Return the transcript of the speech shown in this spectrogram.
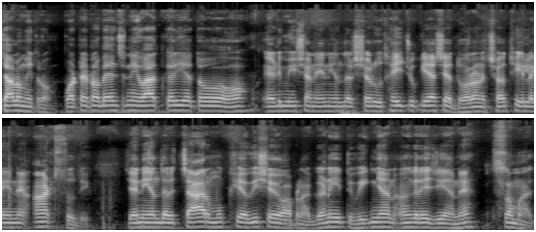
ચાલો મિત્રો પોટેટો બેન્ચની વાત કરીએ તો એડમિશન એની અંદર શરૂ થઈ ચૂક્યા છે ધોરણ છથી લઈને આઠ સુધી. જેની અંદર ચાર મુખ્ય વિષયો આપણા ગણિત, વિજ્ઞાન, અંગ્રેજી અને સમાજ.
